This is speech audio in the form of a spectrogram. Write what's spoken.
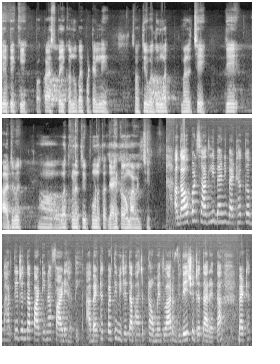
જે પૈકી પ્રકાશભાઈ કનુભાઈ પટેલને સૌથી વધુ મત મળેલ છે. જે આજરોજ મતગણતરી પૂર્ણ જાહેર કરવામાં આવેલ છે. અગાઉ પણ સાદલી બેની બેઠક ભારતીય જનતા પાર્ટીના ફાળે હતી. આ બેઠક પરથી વિજેતા ભાજપના ઉમેદવાર વિદેશ જતા રહેતા બેઠક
